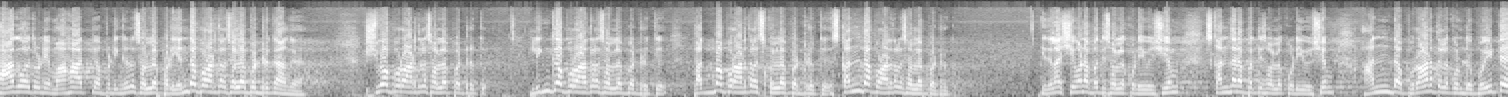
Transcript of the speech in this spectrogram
பாகவத்துடைய மகாத்மியம் அப்படிங்கிறது சொல்லப்படும் எந்த புராணத்தில் சொல்லப்பட்டிருக்காங்க? சிவபுராணத்தில் சொல்லப்பட்டிருக்கு. லிங்க புராணத்தில் சொல்லப்பட்டிருக்கு. பத்ம புராணத்தில் சொல்லப்பட்டிருக்கு. ஸ்கந்த புராணத்தில் சொல்லப்பட்டிருக்கு. இதெல்லாம் சிவனை பற்றி சொல்லக்கூடிய விஷயம் ஸ்கந்தனை பற்றி சொல்லக்கூடிய விஷயம். அந்த புராணத்தில் கொண்டு போயிட்டு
